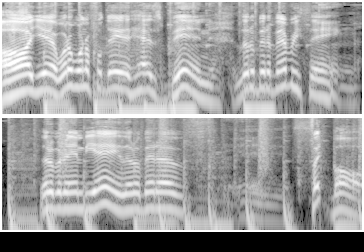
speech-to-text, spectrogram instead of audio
Oh, yeah. What a wonderful day it has been. A little bit of everything. A little bit of NBA, a little bit of uh, football.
